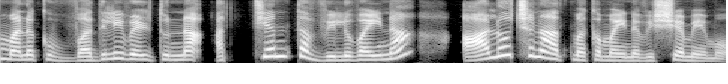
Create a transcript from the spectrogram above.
మనకు వదిలి వెళ్తున్న అత్యంత విలువైన ఆలోచనాత్మకమైన విషయమేమో.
